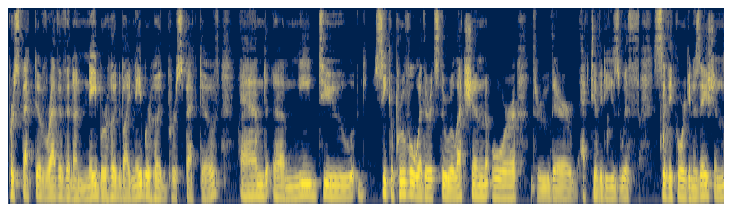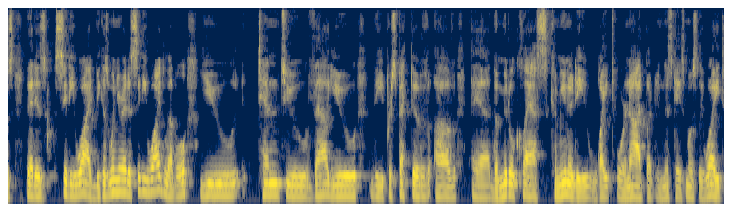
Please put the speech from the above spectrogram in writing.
perspective rather than a neighborhood by neighborhood perspective and um, need to seek approval, whether it's through election or through their activities with civic organizations that is citywide. Because when you're at a citywide level, you tend to value the perspective of uh, the middle class community, white or not, but in this case, mostly white.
